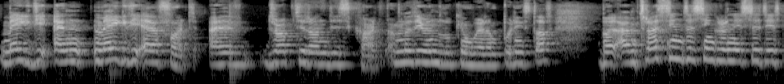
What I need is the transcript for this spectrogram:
make the and make the effort. I've dropped it on this card. I'm not even looking where i'm putting stuff but i'm trusting the synchronicities.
